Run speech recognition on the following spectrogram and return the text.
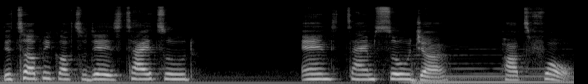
The topic of today is titled End Time Soldier, Part 4.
